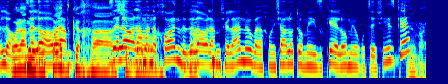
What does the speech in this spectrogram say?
לא, עולם זה לא מרופד העולם. ככה, זה לא שבו- העולם הנכון, וזה לא. לא העולם שלנו, ואנחנו נשאל אותו מי יזכה, לא מי הוא רוצה שיזכה. הבנתי.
